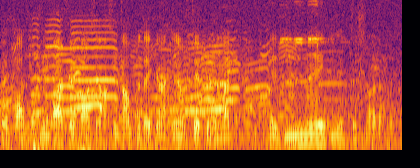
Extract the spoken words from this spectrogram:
baie baie pas, of nie baie baie pas nie, as nie dan partykeer maar een of twee persone wat net net net te sadig is.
